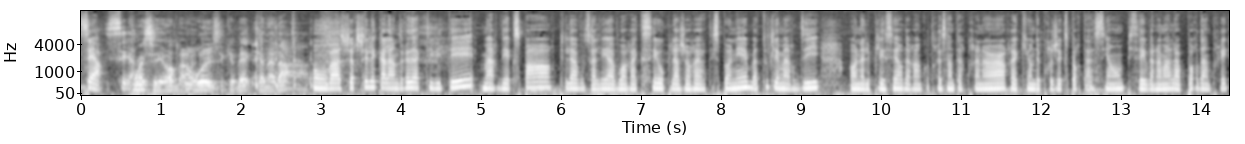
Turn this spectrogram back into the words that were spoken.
CA. C'est Point .ca, ben oui, c'est Québec, Canada. On va chercher les calendriers d'activité, mardi export, puis là, vous allez avoir accès aux plages horaires disponibles. À tous les mardis, on a le plaisir de rencontrer des entrepreneurs euh, qui ont des projets d'exportation, puis c'est vraiment la porte d'entrée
